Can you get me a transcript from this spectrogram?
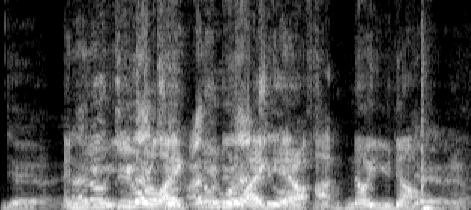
Yeah, yeah. And, I you, don't do you that were too- like, I don't you do were that like, you know, often. uh, no, you don't. Yeah, yeah, yeah.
